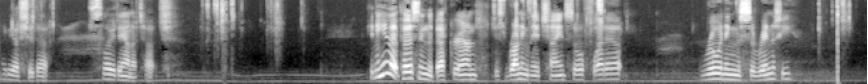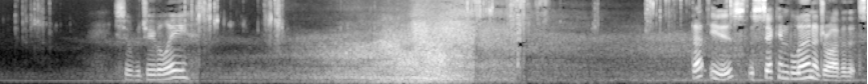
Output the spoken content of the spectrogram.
Maybe I should uh, slow down a touch. Can you hear that person in the background just running their chainsaw flat out? Ruining the serenity. Silver Jubilee. That is the second learner driver that's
